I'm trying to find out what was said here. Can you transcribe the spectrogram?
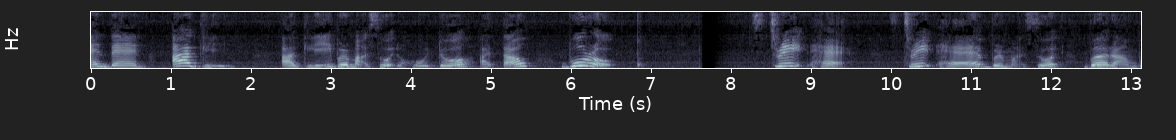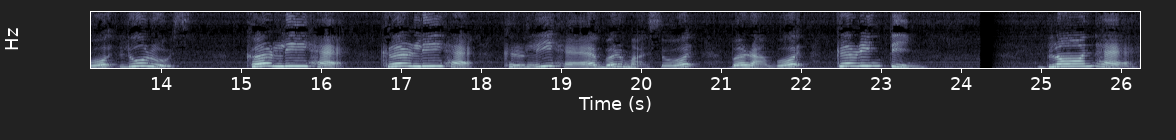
And then ugly. Ugly bermaksud hodoh atau buruk. Straight hair. Straight hair bermaksud berambut lurus. Curly hair. Curly hair. Curly hair bermaksud berambut kerinting. Blonde hair.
